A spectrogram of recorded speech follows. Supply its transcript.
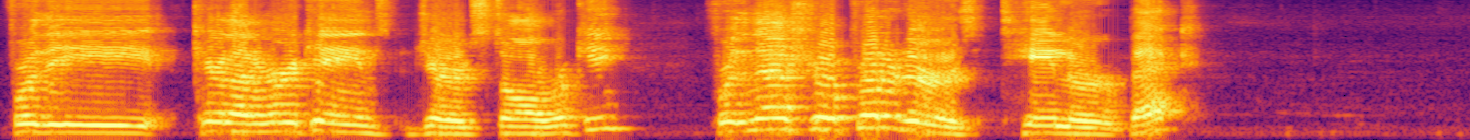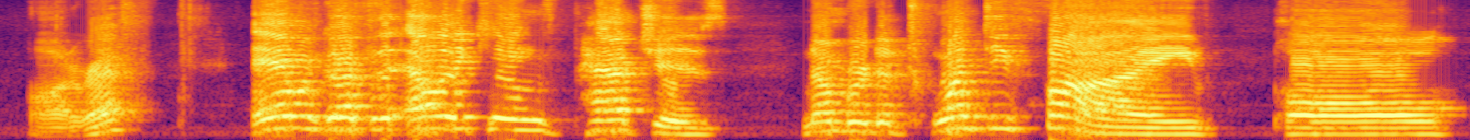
For the Carolina Hurricanes, Jared Staal, rookie. For the Nashville Predators, Taylor Beck. Autograph. And we've got for the LA Kings patches, number to 25, Paul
